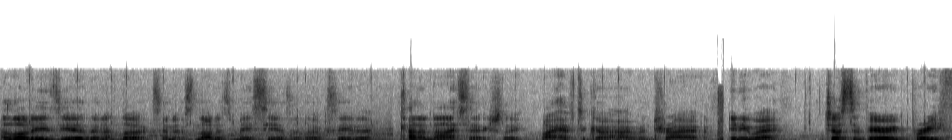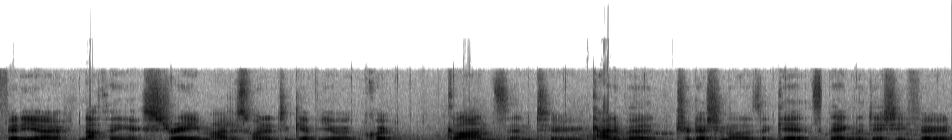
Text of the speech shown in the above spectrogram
a lot easier than it looks and it's not as messy as it looks either. Kind of nice actually. Might have to go home and try it. Anyway, just a very brief video, nothing extreme. I just wanted to give you a quick glance into kind of a traditional as it gets Bangladeshi food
